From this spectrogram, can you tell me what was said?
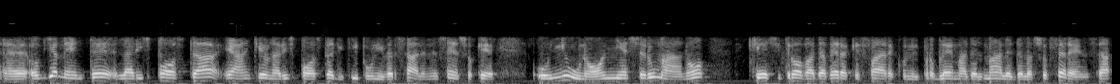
eh, ovviamente la risposta è anche una risposta di tipo universale, nel senso che ognuno, ogni essere umano che si trova ad avere a che fare con il problema del male e della sofferenza,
